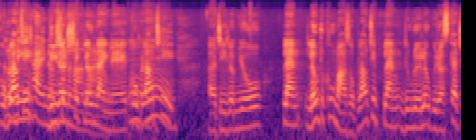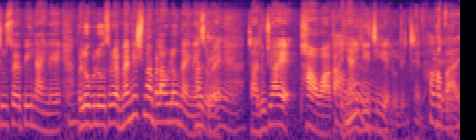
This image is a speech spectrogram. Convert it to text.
ကိုဘယ်လောက်ထိထိုင်တော့ leadership လုပ်နိုင်လဲကိုဘယ်လောက်ထိအဲဒီလိုမျိုး plan လုပ်တစ်ခုမှာဆိုဘယ်လောက်ထိ plan ဒီတွေလုပ်ပြီးတော့ schedule ဆွဲပေးနိုင်လဲဘယ်လိုဘယ်လိုဆိုတော့ management ဘယ်လောက်လုပ်နိုင်လဲဆိုတော့ဒါလူတစ်ယောက်ရဲ့ power ကအရင်အရေးကြီးတယ်လို့လင်းထင်တယ်ဟုတ်ပါတယ်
